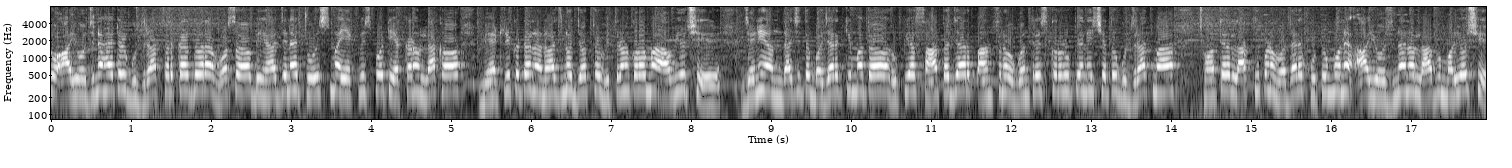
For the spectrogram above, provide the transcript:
તો આ યોજના હેઠળ ગુજરાત સરકાર દ્વારા વર્ષ બે હજાર ચોવીસમાં એકવીસ પોઈન્ટ એકાણું લાખ મેટ્રિક ટન અનાજનો જથ્થો વિતરણ કરવામાં આવ્યો છે. જેની અંદાજિત બજાર કિંમત રૂપિયા સાત હજાર પાંચસો ઓગણત્રીસ કરોડ રૂપિયાની છે. તો ગુજરાતમાં છોતેર લાખથી પણ વધારે કુટુંબોને આ યોજનાનો લાભ મળ્યો છે.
